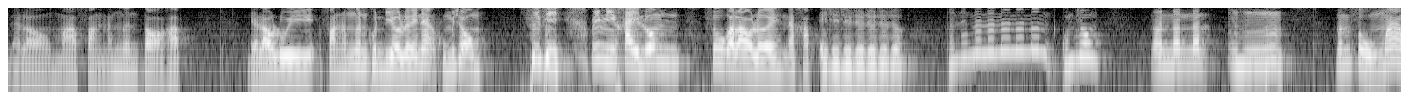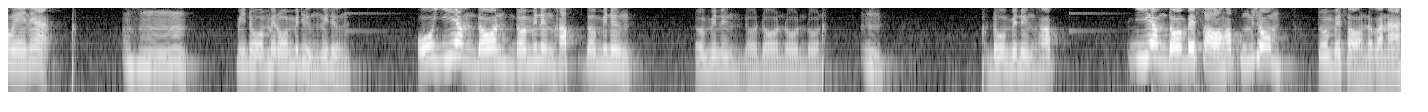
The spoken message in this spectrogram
เดี๋ยวเรามาฝั่งน้ำเงินต่อครับ เดี๋ยวเราลุยฝั่งน้ำเงินคนเดียวเลยเนี่ยคุณผู้ชมไม่มีไม่มีใครร่วมสู้กับเราเลยนะครับเอ๊ะเดี๋ยวเดี๋ยวเดี๋ยวเดี๋ยวเดี๋ยวนั่นนั่นนั่นนั่นนั่นนั่นคุณผู้ชมนั่นนั่นนั่นอือหือมันสูงมากเลยเนี่ย อือหือไม่โดนไม่โดนไม่ถึงไม่ถึง โอ้เยี่ยมโดนโดนไปหนึ่งครับ โดนไปหนึ่ง ดนไปหนึ่งโดนโดนโดนโดนอืมโดนไปหนึ่งครับ เยี่ยมโดนไปสองครับคุณผู้ชม โดนไปสองเดี๋ยวก่อนนะ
